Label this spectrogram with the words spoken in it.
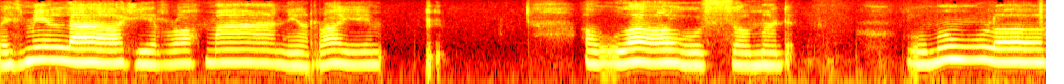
بسم الله الرحمن الرحيم. الله الصمد. ومولاه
